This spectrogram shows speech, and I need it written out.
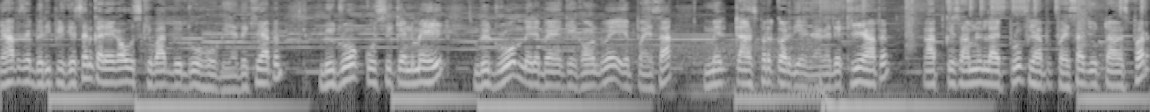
यहाँ पे से वेरिफिकेशन करेगा उसके बाद विड्रॉ हो गया। देखिए यहाँ पे विड्रॉ कुछ सेकेंड में ही विड्रॉ मेरे बैंक अकाउंट में ये पैसा मेरे ट्रांसफ़र कर दिया जाएगा। देखिए यहाँ पे, आपके सामने लाइव प्रूफ यहाँ पे पैसा जो ट्रांसफ़र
